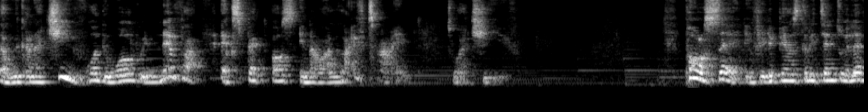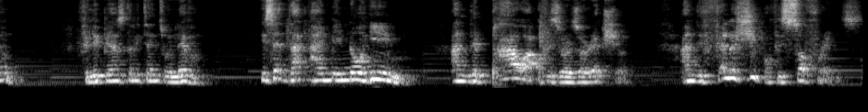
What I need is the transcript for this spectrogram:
that we can achieve what the world will never expect us in our lifetime to achieve. Paul said in Philippians 3:10 to 11, Philippians 3:10 to 11, he said that I may know him and the power of his resurrection and the fellowship of his sufferings,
